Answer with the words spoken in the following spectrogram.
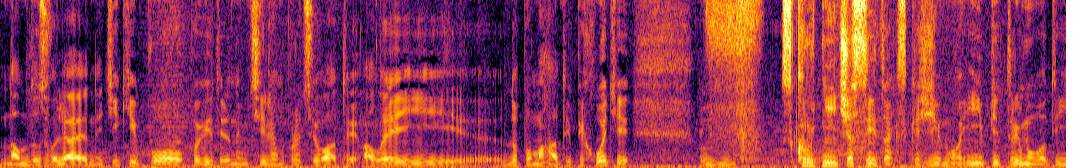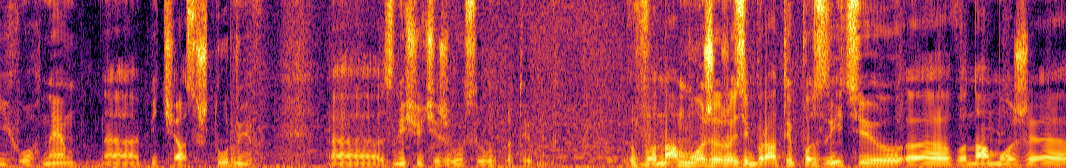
нам дозволяє не тільки по повітряним цілям працювати, але і е, допомагати піхоті в скрутні часи, так скажімо, і підтримувати їх вогнем е, під час штурмів, е, знищуючи живу силу противника. Вона може розібрати позицію, е, вона може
